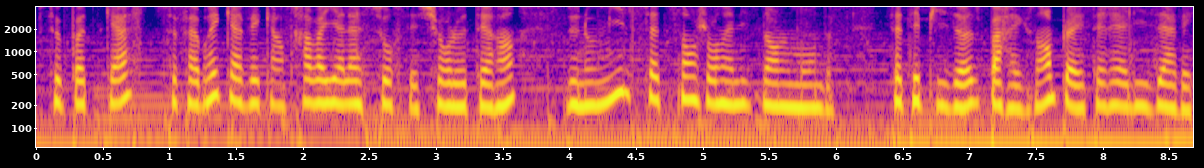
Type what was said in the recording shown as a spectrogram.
Ce podcast se fabrique avec un travail à la source et sur le terrain de nos 1700 journalistes dans le monde. Cet épisode, par exemple, a été réalisé avec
